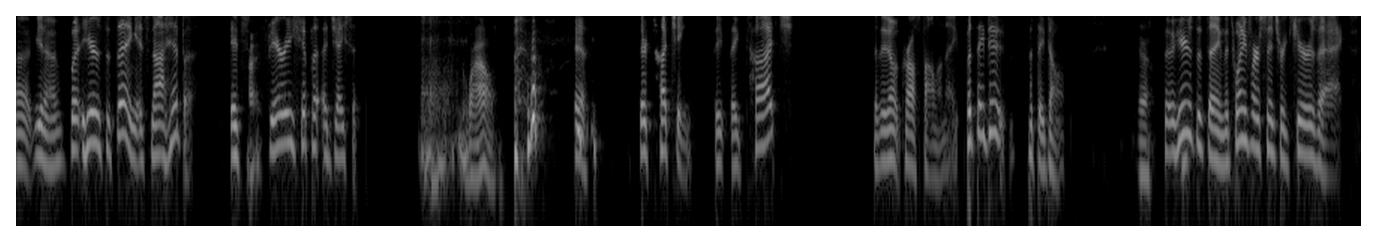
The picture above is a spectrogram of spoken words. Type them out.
uh, you know, but here's the thing it's not HIPAA, it's Right. very HIPAA adjacent. wow. Yes, they're touching. They, they touch, but they don't cross pollinate, but they do, but they don't. Yeah. So here's the thing the 21st Century Cures Act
